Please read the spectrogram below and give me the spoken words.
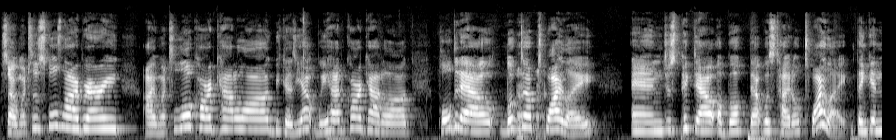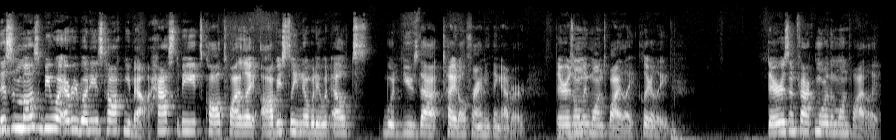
So I went to the school's library. I went to the little card catalog because, yeah, we had a card catalog. pulled it out, looked up Twilight, and just picked out a book that was titled Twilight, thinking this must be what everybody is talking about. It has to be. It's called Twilight. Obviously, nobody would else would use that title for anything ever. There is mm-hmm. only one Twilight, clearly. There is, in fact, more than one Twilight.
